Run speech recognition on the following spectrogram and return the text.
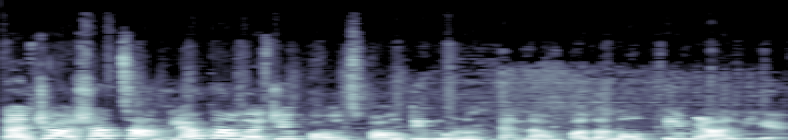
त्यांच्या अशा चांगल्या कामाची पोचपावती म्हणून त्यांना पदोन्नती मिळाली आहे.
